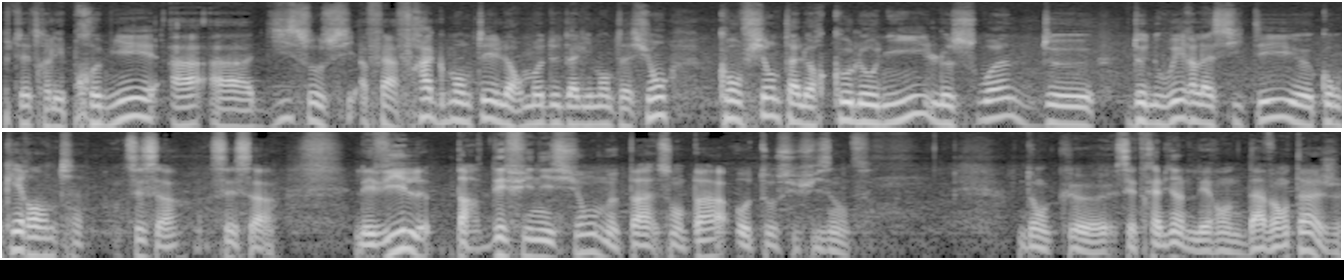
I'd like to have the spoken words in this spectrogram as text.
peut-être les premiers à, dissocier, à fragmenter leur mode d'alimentation, confiant à leur colonie le soin de, de nourrir la cité conquérante. C'est ça, c'est ça. Les villes, par définition, ne sont pas autosuffisantes. Donc euh, c'est très bien de les rendre davantage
